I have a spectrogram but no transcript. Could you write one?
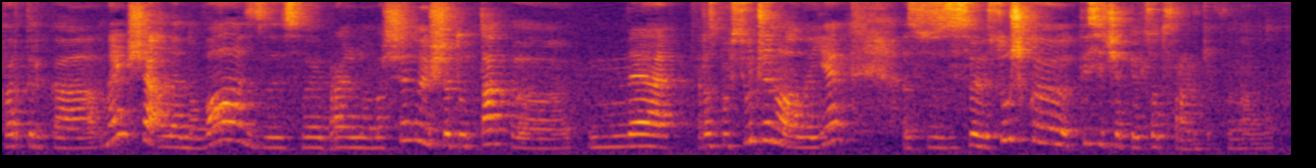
квартирка менша, але нова, з своєю пральною машиною, що тут так е, не розповсюджено, але є. З, своєю сушкою 1500 франків вона в них.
